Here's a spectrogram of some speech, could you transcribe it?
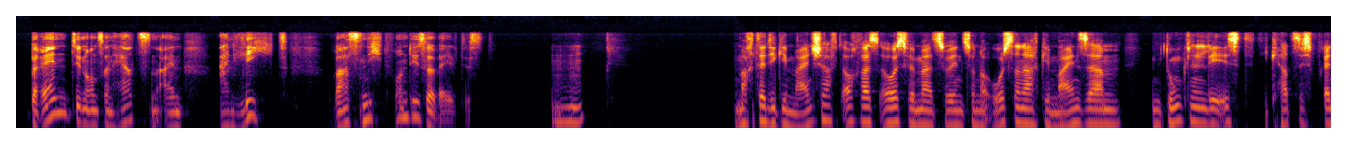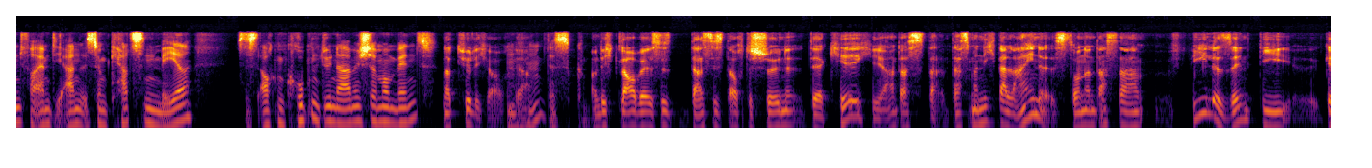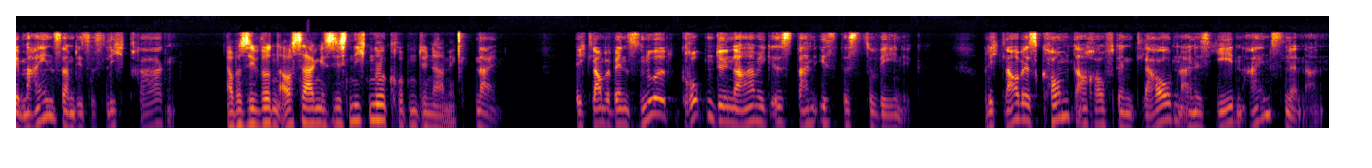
brennt in unseren Herzen ein, ein Licht, was nicht von dieser Welt ist. Mhm. Macht ja die Gemeinschaft auch was aus, wenn man so in so einer Osternacht gemeinsam im Dunkeln liest? Die Kerze brennt vor allem die an, ist so ein Kerzenmeer. Ist das auch ein gruppendynamischer Moment? Natürlich auch, mhm, ja. Und ich glaube, es ist, das ist auch das Schöne der Kirche, ja, dass, dass man nicht alleine ist, sondern dass da viele sind, die gemeinsam dieses Licht tragen. Aber Sie würden auch sagen, es ist nicht nur Gruppendynamik. Nein. Ich glaube, wenn es nur Gruppendynamik ist, dann ist es zu wenig. Und ich glaube, es kommt auch auf den Glauben eines jeden Einzelnen an.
